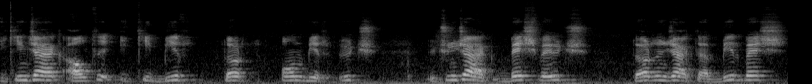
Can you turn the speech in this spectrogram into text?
İkinci ayak 6, 2, 1, 4, 11, 3. Üçüncü ayak 5 ve 3. Dördüncü ayakta 1, 5.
